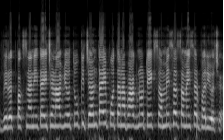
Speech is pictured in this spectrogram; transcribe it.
વિરોધ પક્ષના નેતાએ જણાવ્યું હતું કે જનતાએ પોતાના ભાગનો ટેક્સ હંમેશા સમયસર ભર્યો છે.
